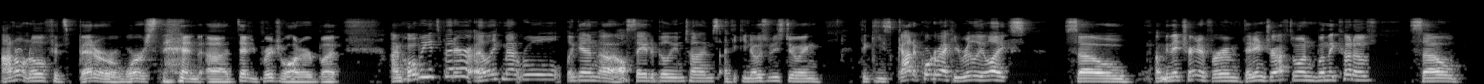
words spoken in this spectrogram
I don't know if it's better or worse than uh, Teddy Bridgewater, but I'm hoping it's better. I like Matt Rhule. Again, uh, I'll say it a billion times. I think he knows what he's doing. I think he's got a quarterback he really likes. So, I mean, they traded for him. They didn't draft one when they could have. So,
